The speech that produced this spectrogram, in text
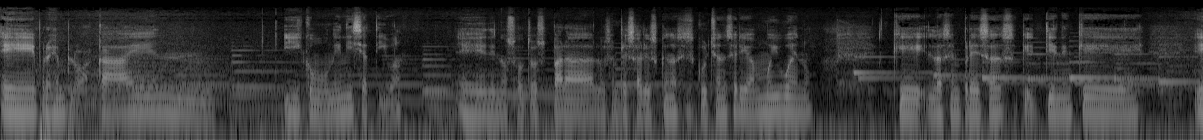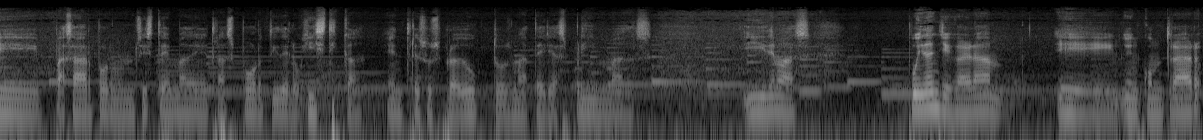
Eh, por ejemplo, acá en, y como una iniciativa eh, de nosotros para los empresarios que nos escuchan sería muy bueno que las empresas que tienen que eh, pasar por un sistema de transporte y de logística entre sus productos, materias primas, y demás puedan llegar a eh, encontrar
